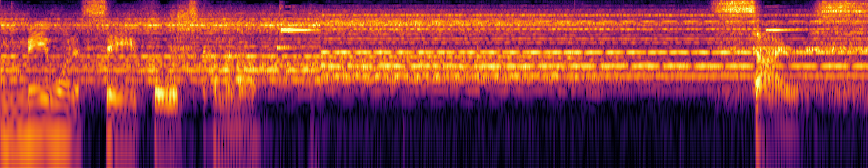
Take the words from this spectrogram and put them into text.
You may want to save for what's coming up. Cyrus.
